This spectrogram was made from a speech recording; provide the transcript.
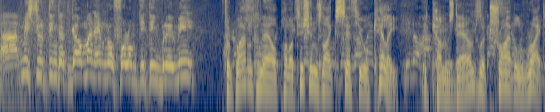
Uh, me still think that government have no follow the thing blame me. For Guadalcanal politicians like Sethial Kelly, it comes down to a tribal right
